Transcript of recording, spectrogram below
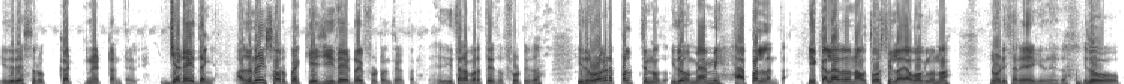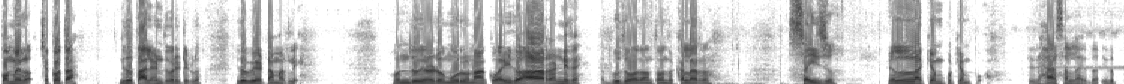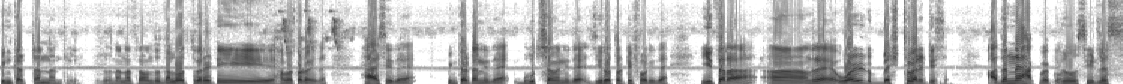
ಇದ್ರ ಹೆಸರು ಕಟ್ ನೆಟ್ ಅಂತೇಳಿ. ಜಡೆ ಇದ್ದಂಗೆ. ಹದಿನೈದು ಸಾವಿರ ರೂಪಾಯಿ ಕೆ ಜಿ ಇದೆ ಡ್ರೈ ಫ್ರೂಟ್ ಅಂತ ಹೇಳ್ತಾರೆ. ಈ ಥರ ಬರುತ್ತೆ ಇದು ಫ್ರೂಟ್ ಇದು. ಇದ್ರೊಳಗಡೆ ಪಲ್ಪ್ ತಿನ್ನೋದು. ಇದು ಮ್ಯಾಮಿ ಹ್ಯಾಪಲ್ ಅಂತ. ಈ ಕಲರ್ ನಾವು ತೋರಿಸಿಲ್ಲ ಯಾವಾಗ್ಲೂ ನೋಡಿ ಸರ್ ಹೇಗಿದೆ ಇದು. ಇದು ಪೊಮೆಲೋ ಚಕೋತ ಇದು ಥಾಯ್ಲೆಂಡ್ ವೆರೈಟಿಗಳು. ಇದು ವಿಯೆಟ್ನಾಮ್ ಅರ್ಲಿ. ಒಂದು, ಎರಡು, ಮೂರು, ನಾಲ್ಕು, ಐದು, ಆರು ಹಣ್ಣಿದೆ. ಅದ್ಭುತವಾದಂಥ ಒಂದು ಕಲರು. ಸೈಜು. ಎಲ್ಲ ಕೆಂಪು ಕೆಂಪು. ಇದು ಹ್ಯಾಸ್ ಅಲ್ಲ ಇದು. ಇದು ಪಿಂಕರ್ ಟನ್ ಅಂತೇಳಿ. ಇದು ನನ್ನ ಹತ್ರ ಒಂದು ನಲ್ವತ್ತು ವೆರೈಟಿ ಹವಕಡೋ ಇದೆ. ಹ್ಯಾಸ್ ಇದೆ ಪಿಂಕರ್ ಟನ್ ಇದೆ ಬೂತ್ ಸೆವೆನ್ ಇದೆ ಜೀರೋ ತರ್ಟಿ ಫೋರ್ ಇದೆ. ಈ ಥರ ಅಂದರೆ ವರ್ಲ್ಡ್ ಬೆಸ್ಟ್ ವೆರೈಟೀಸ್ ಅದನ್ನೇ ಹಾಕಬೇಕು. ಇದು ಸೀಡ್ಲೆಸ್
